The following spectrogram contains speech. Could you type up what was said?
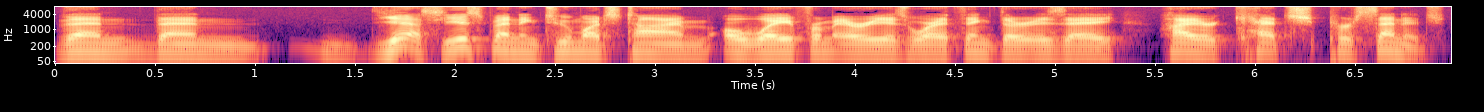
then then yes, he is spending too much time away from areas where I think there is a higher catch percentage.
